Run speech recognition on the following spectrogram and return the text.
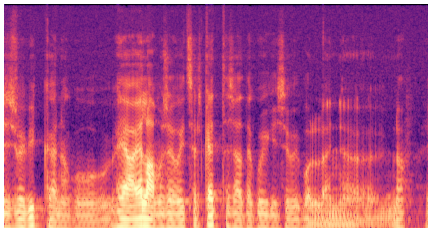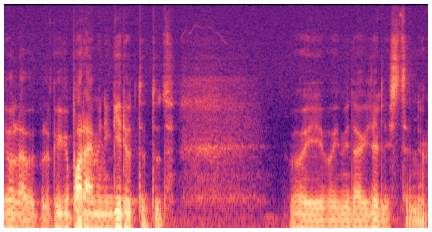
siis võib ikka nagu hea elamuse võid sealt kätte saada, kuigi see võib-olla on ju noh, ei ole võib-olla kõige paremini kirjutatud või, või midagi sellist, on ju.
